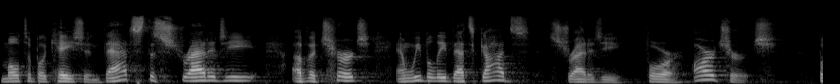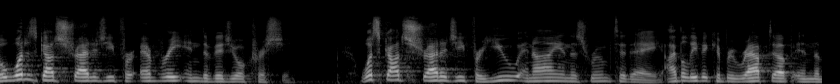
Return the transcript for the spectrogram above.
multiplication. That's the strategy of a church, and we believe that's God's strategy for our church. But what is God's strategy for every individual Christian? What's God's strategy for you and I in this room today? I believe it could be wrapped up in the,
